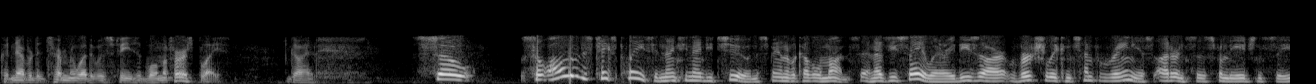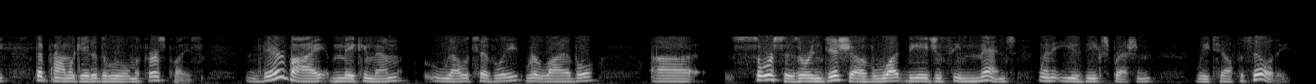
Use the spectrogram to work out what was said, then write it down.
could never determine whether it was feasible in the first place. Go ahead. So, so all of this takes place in 1992 in the span of a couple of months. And as you say, Larry, these are virtually contemporaneous utterances from the agency that promulgated the rule in the first place, thereby making them relatively reliable uh, sources or indicia of what the agency meant when it used the expression retail facility.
